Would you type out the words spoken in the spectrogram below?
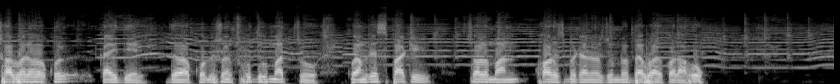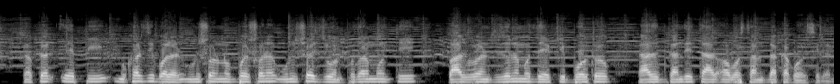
সরবরাহকারীদের দেওয়া কমিশন শুধুমাত্র কংগ্রেস পার্টির চলমান খরচ মেটানোর জন্য ব্যবহার করা হোক। ডক্টর এপি মুখার্জি বলেন, উনিশশো নব্বই সনের উনিশে জুন প্রধানমন্ত্রী বাসভবন দুজনের মধ্যে একটি বৈঠক রাজীব গান্ধী তার অবস্থান ব্যাখ্যা করেছিলেন।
